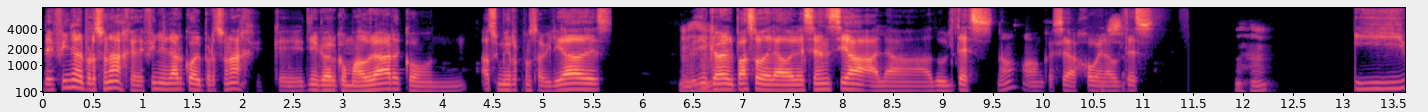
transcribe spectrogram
Define al personaje, define el arco del personaje, que tiene que ver con madurar, con asumir responsabilidades, tiene que ver el paso de la adolescencia a la adultez, ¿no? Aunque sea joven adultez. Y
